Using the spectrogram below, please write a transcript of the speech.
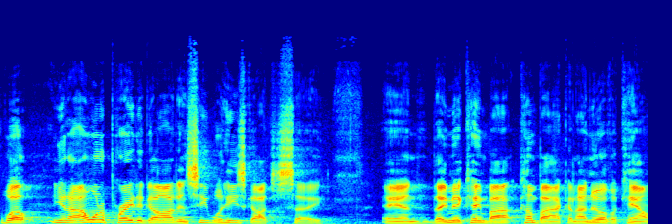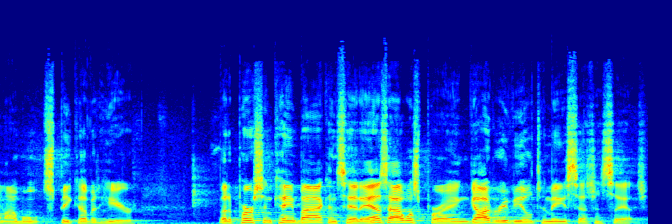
well, you know, I want to pray to God and see what He's got to say. And they may came back, come back, and I know of a account, I won't speak of it here, but a person came back and said, As I was praying, God revealed to me such and such.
